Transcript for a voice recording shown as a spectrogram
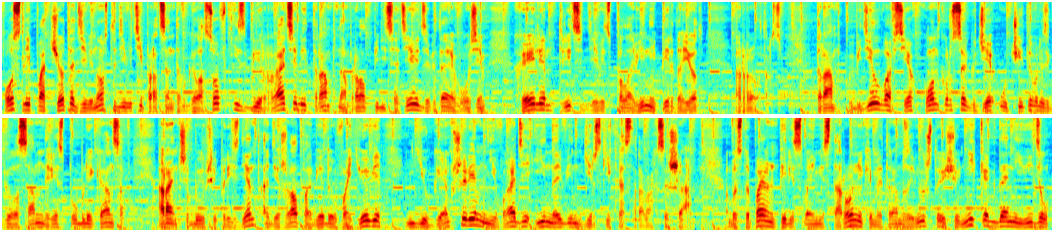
После подсчета 99% голосов избирателей Трамп набрал 59,8, Хейли 39,5 передает Reuters. Трамп победил во всех конкурсах, где учитывались голоса республиканцев. Раньше бывший президент одержал победу в Айове, Нью-Гэмпшире, Неваде и на Венгерских островах США. Выступая перед своими сторонниками, Трамп заявил, что еще никогда не видел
